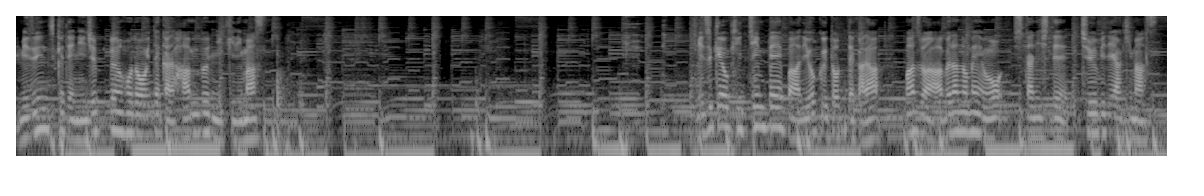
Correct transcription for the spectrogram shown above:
水につけて20分ほど置いてから半分に切ります。水気をキッチンペーパーでよく取ってからまずは油の面を下にして中火で焼きます。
